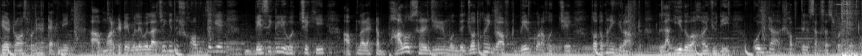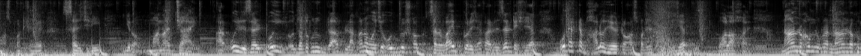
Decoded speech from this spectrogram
hair transportation technique market available আছে। কিন্তু সব থেকে বেসিক্যালি হচ্ছে কি, আপনার একটা ভালো সার্জারির মধ্যে যতখানি গ্রাফট বের করা হচ্ছে, ততখানি গ্রাফট লাগিয়ে দেওয়া হয় যদি ওইটা সব থেকে সাকসেসফুল হেয়ার ট্রান্সপোর্টেশনের সার্জারি ইউনো মানা যায়। আর ওই রেজাল্ট ওই যতক্ষণ গ্রাফট লাগানো হয়েছে, ওইগুলো সব সার্ভাইভ করে যাক, আর রেজাল্ট এসে যাক, ওটা একটা ভালো হেয়ার ট্রান্সপ্লান্টেশন প্রসিজার বলা হয়। নানান রকম লোকরা নানান রকম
